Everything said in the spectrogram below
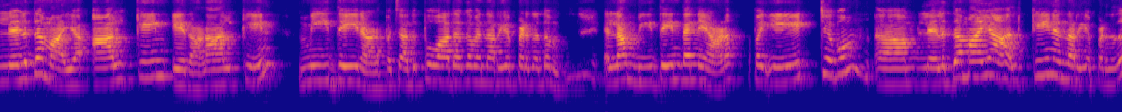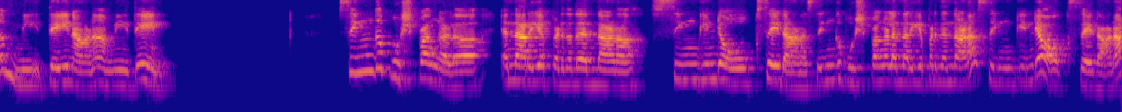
ലളിതമായ ആൽക്കെയിൻ ഏതാണ്? ആൽക്കെയിൻ മീതെയിൻ ആണ് ഇപ്പൊ ചതുപ്പ് വാതകം എന്നറിയപ്പെടുന്നതും എല്ലാം മീതെയിൻ തന്നെയാണ്. അപ്പൊ ഏറ്റവും ലളിതമായ ആൽക്കെയിൻ എന്നറിയപ്പെടുന്നത് മീതെയിൻ ആണ് മീതെയിൻ സിങ്ക് പുഷ്പങ്ങൾ എന്നറിയപ്പെടുന്നത് എന്താണ്? സിങ്കിന്റെ ഓക്സൈഡ് ആണ് സിങ്ക് പുഷ്പങ്ങൾ എന്നറിയപ്പെടുന്നത് എന്താണ്? സിങ്കിന്റെ ഓക്സൈഡ് ആണ്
